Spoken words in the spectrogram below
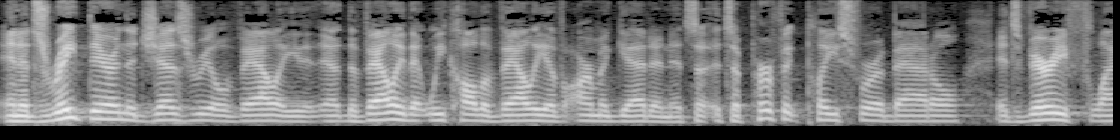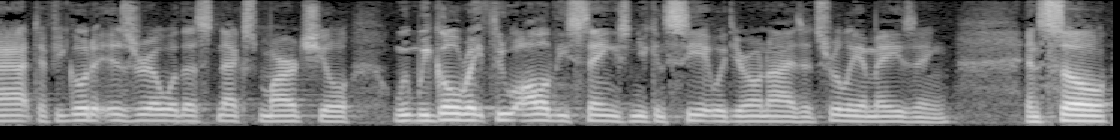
And it's right there in the Jezreel Valley, uh, the valley that we call the Valley of Armageddon. It's a, it's a perfect place for a battle. It's very flat. If you go to Israel with us next March, you'll, we, we go right through all of these things and you can see it with your own eyes. It's really amazing. And so,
